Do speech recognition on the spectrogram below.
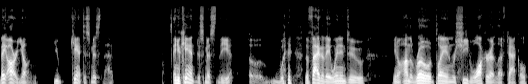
they are young. You can't dismiss that, and you can't dismiss the uh, the fact that they went into you know, on the road playing Rasheed Walker at left tackle,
